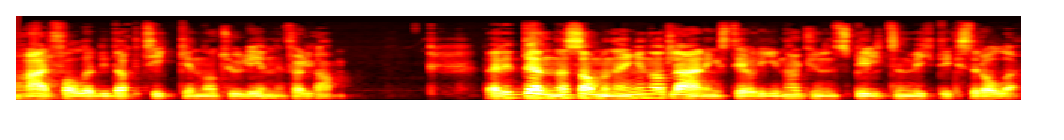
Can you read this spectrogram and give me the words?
og her faller didaktikken naturlig inn ifølge ham. Det er i denne sammenhengen at læringsteorien har kunnet spilt sin viktigste rolle.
